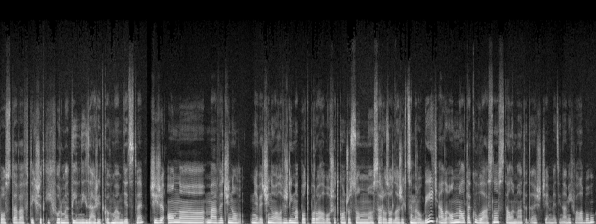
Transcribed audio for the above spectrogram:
postava v tých všetkých formatívnych zážitkoch v mojom detstve. Čiže on e, má väčšinou, nie väčšinou, ale vždy ma podporoval vo všetkom, čo som sa rozhodla, že chcem robiť, ale on mal takú vlastnosť, stále má teda ešte medzi nami, chvala Bohu,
